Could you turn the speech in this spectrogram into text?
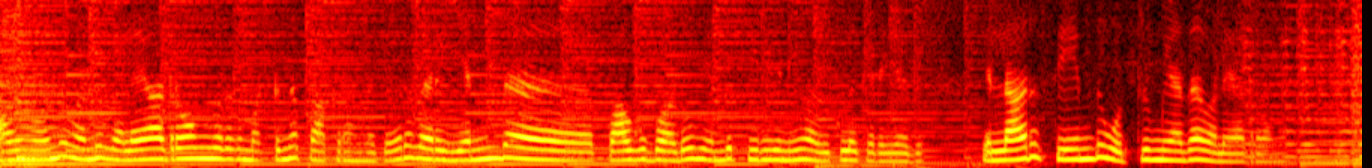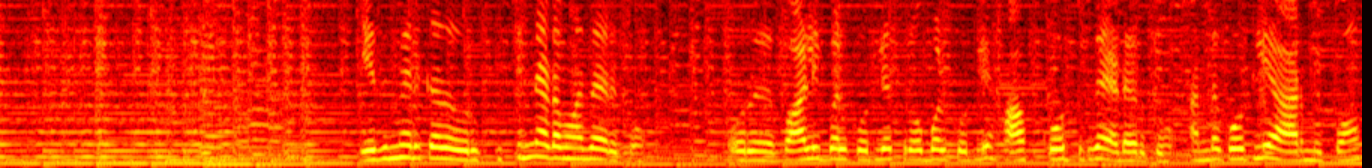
அவங்க வந்து வந்து விளையாடுறோங்கிறத மட்டும்தான் பார்க்குறாங்க தவிர வேறு எந்த பாகுபாடும் எந்த பிரிவினையும் அதுக்குள்ளே கிடையாது. எல்லாரும் சேர்ந்து ஒற்றுமையாக தான் விளையாடுறாங்க. எதுவுமே இருக்காத. ஒரு சின்ன இடமா தான் இருக்கும். ஒரு வாலிபால் கோர்ட்லேயோ த்ரோபால் கோர்ட்லேயோ ஹாஃப் கோர்ட்டுக்கு தான் இடம் இருக்கும். அந்த கோர்ட்லேயே ஆரம்பிப்போம்.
